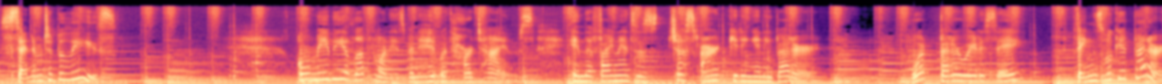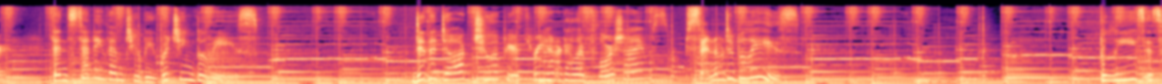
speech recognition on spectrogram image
Send him to Belize. Or maybe a loved one has been hit with hard times, and the finances just aren't getting any better. What better way to say, things will get better? than sending them to bewitching Belize. Did the dog chew up your $300 Florsheims? Send them to Belize. Belize is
